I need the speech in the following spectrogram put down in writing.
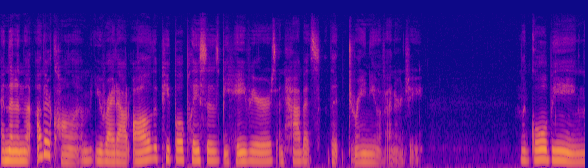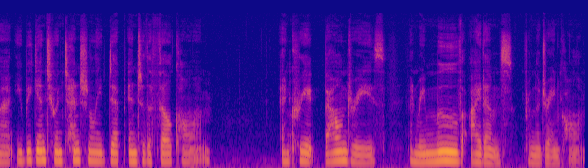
And then in the other column, you write out all the people, places, behaviors, and habits that drain you of energy. The goal being that you begin to intentionally dip into the fill column and create boundaries and remove items from the drain column.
